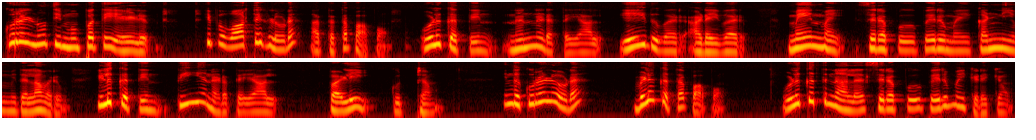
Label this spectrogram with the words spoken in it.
குறள் நூற்றி முப்பத்தி ஏழு. இப்போ வார்த்தைகளோட அர்த்தத்தை பார்ப்போம். ஒழுக்கத்தின் நின்னிடத்தையால் எய்துவர் அடைவர். மேன்மை சிறப்பு பெருமை கண்ணியம் இதெல்லாம் வரும். இழுக்கத்தின் தீய நடத்தையால் பழி குற்றம். இந்த குரலோட விளக்கத்தை பார்ப்போம். ஒழுக்கத்தினால சிறப்பு பெருமை கிடைக்கும்.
